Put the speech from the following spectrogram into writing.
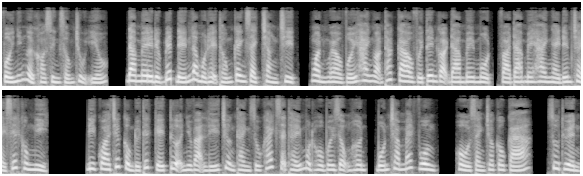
với những người kho sinh sống chủ yếu. Đa mê được biết đến là một hệ thống kênh rạch chẳng chịt, ngoằn ngoèo với hai ngọn thác cao với tên gọi Đam mê một và Đam mê hai ngày đêm chảy xiết không nghỉ. Đi qua trước cổng được thiết kế tựa như vạn lý trường thành du khách sẽ thấy một hồ bơi rộng hơn 400 mét vuông, hồ dành cho câu cá, du thuyền,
